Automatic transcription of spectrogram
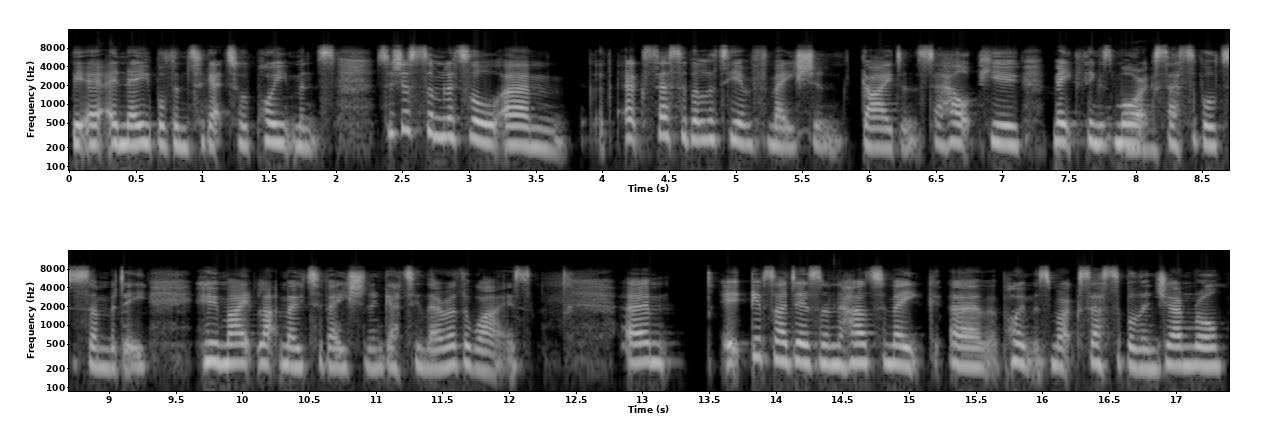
be, enable them to get to appointments. So, just some little um, accessibility information guidance to help you make things more mm. accessible to somebody who might lack motivation in getting there otherwise. Um, it gives ideas on how to make um, appointments more accessible in general.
